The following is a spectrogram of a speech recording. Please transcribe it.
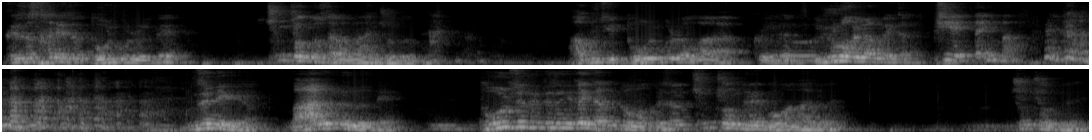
그래서 산에서 돌 굴릴 때 충청도 사람은 안 줬는데 아버지 돌 굴러가 그러니까 유로 하려고 그러니까 피했다 임마. 무슨 얘기냐 말은 넣는데 돌 소리 들으니까 이 사람 도망 그래서 충청도에 뭐가 많아요? 충청도에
